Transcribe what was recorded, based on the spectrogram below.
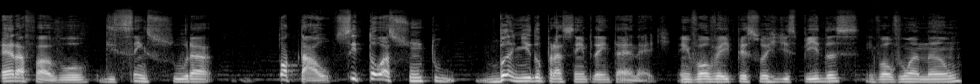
era a favor de censura total. Citou assunto banido pra sempre da internet. Envolve aí pessoas despidas, envolve um anão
